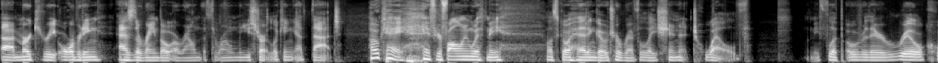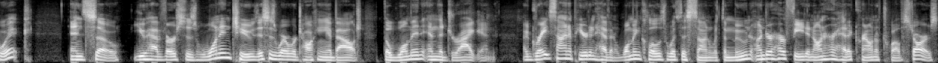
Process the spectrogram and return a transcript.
uh, Mercury orbiting as the rainbow around the throne when you start looking at that. Okay, if you're following with me, let's go ahead and go to Revelation 12. Let me flip over there real quick. And so you have verses 1 and 2. This is where we're talking about the woman and the dragon. A great sign appeared in heaven, a woman clothed with the sun, with the moon under her feet, and on her head a crown of 12 stars.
